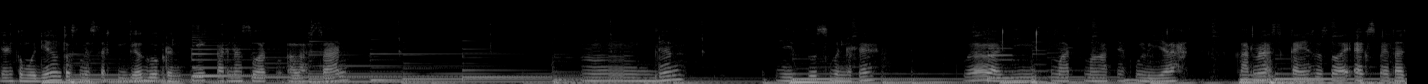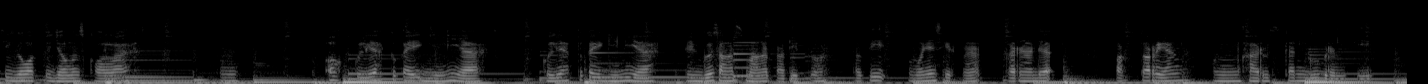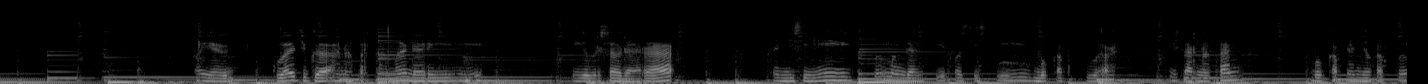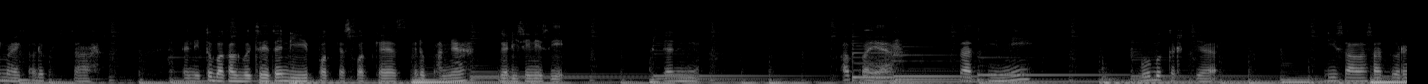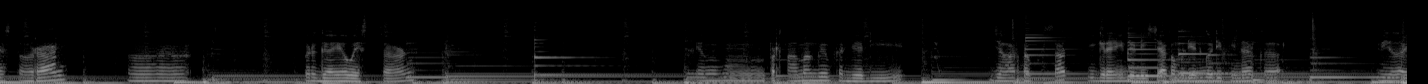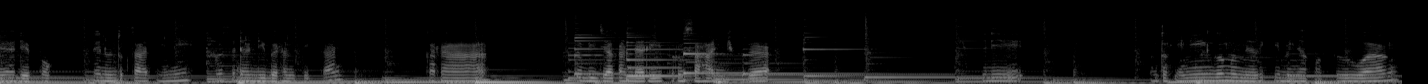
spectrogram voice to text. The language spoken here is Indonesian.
Dan kemudian untuk semester 3 gue berhenti karena suatu alasan. Hmm, dan itu sebenarnya gue lagi semangat semangatnya kuliah karena kayak sesuai ekspektasi gue waktu zaman sekolah hmm, oh kuliah tuh kayak gini ya kuliah tuh kayak gini ya. Dan gue sangat semangat saat itu. Tapi semuanya sirna karena ada faktor yang mengharuskan gue berhenti. Oh ya gue juga anak pertama dari tiga bersaudara. Dan di sini gue mengganti posisi bokap gue dikarenakan bokap dan nyokap gue mereka udah pisah. Dan itu bakal gue ceritain di podcast podcast ke depannya. Gak di sini sih. Dan apa ya saat ini gue bekerja di salah satu restoran uh, bergaya western. Yang pertama gue bekerja di Jakarta Pusat di Grand Indonesia. Kemudian gue dipindah ke wilayah Depok dan untuk saat ini gue sedang diberhentikan karena kebijakan dari perusahaan juga. Jadi untuk ini gue memiliki banyak waktu luang.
